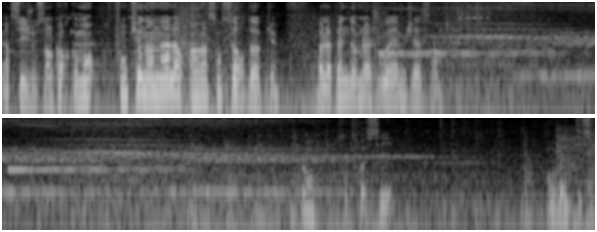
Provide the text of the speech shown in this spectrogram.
Merci, je sais encore comment fonctionne un, ascenseur doc. Pas la peine de me la jouer MGS. hein. Fois-ci, on va être discret.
